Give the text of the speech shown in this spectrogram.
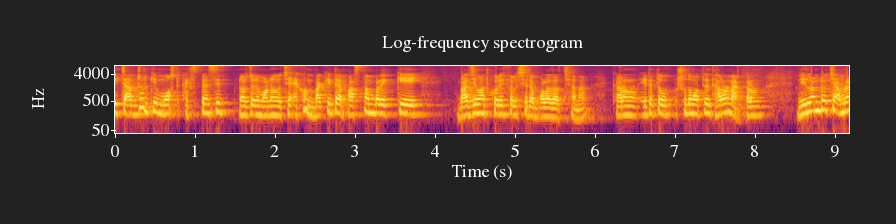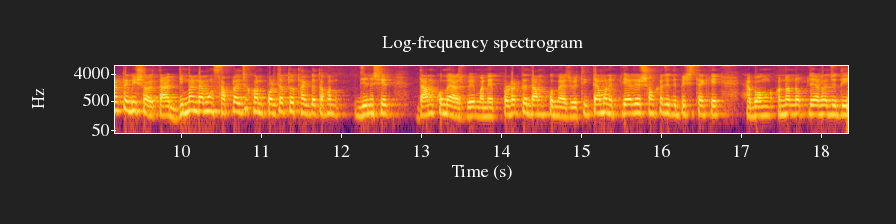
এই চারজনকে মোস্ট এক্সপেন্সিভ নজরে মনে হচ্ছে? এখন বাকিটা পাঁচ নম্বরে কে বাজিমাত করে ফেলে সেটা বলা যাচ্ছে না। কারণ এটা তো শুধুমাত্র ধারণা, কারণ নিলামটা হচ্ছে এমন একটা বিষয়, তার ডিমান্ড এবং সাপ্লাই যখন পর্যাপ্ত থাকবে তখন জিনিসের দাম কমে আসবে মানে প্রোডাক্টের দাম কমে আসবে। ঠিক তেমনই প্লেয়ারের সংখ্যা যদি বেশি থাকে এবং অন্যান্য প্লেয়াররা যদি,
